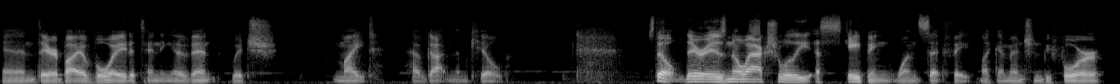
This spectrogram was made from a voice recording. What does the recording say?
and thereby avoid attending an event which might have gotten them killed. Still, there is no actually escaping one set fate. Like I mentioned before,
